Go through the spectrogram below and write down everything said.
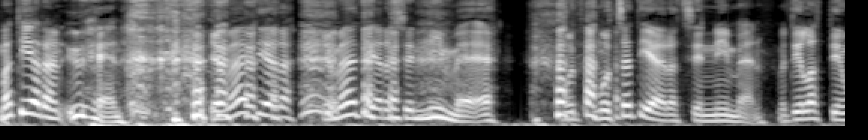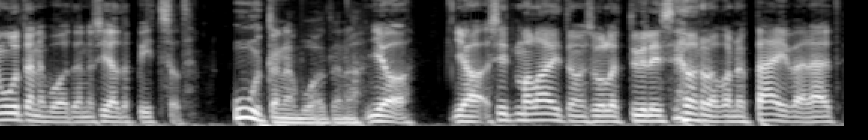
Mä tiedän yhden, ja mä en tiedä, ja mä en tiedä sen nimeä, mutta mut sä tiedät sen nimen. Me tilattiin uutena vuotena sieltä pizzat. Uutena vuotena. Joo. Ja sit mä laitoin sulle tyyli seuraavana päivänä, että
